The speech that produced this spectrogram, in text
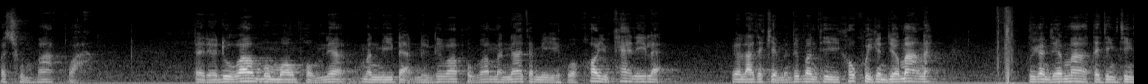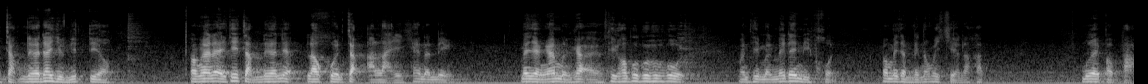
ประชุมมากกว่า แต่เดี๋ยวดูว่ามุมมองผมเนี่ยมันมีแบบหนึ่งที่ว่าผมว่ามันน่าจะมีหัวข้ออยู่แค่นี้แหละ เวลาจะเขียนบันทึกบางทีเขาคุยกันเยอะมากนะคุยกันเยอะมากแต่จริง ๆ จับเนื้อได้อยู่นิดเดียวเพราะงั้นไอ้ที่จับเนื้อเนี่ยเราควรจับอะไรแค่นั้นเอง ไม่อย่างนั้นเหมือนกับที่เขาพูดพูดพูดบางทีมันไม่ได้มีผล ก็ไม่จำเป็นต้องไปเขียนแล้วครับ เมื่อยเปล่า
